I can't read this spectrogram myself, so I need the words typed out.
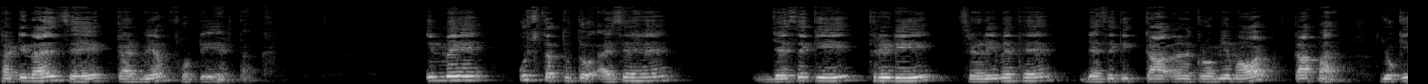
39 से कैडमियम 48 तक। इनमें कुछ तत्व तो ऐसे हैं जैसे कि थ्री श्रेणी में थे जैसे कि क्रोमियम और कापर जो कि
